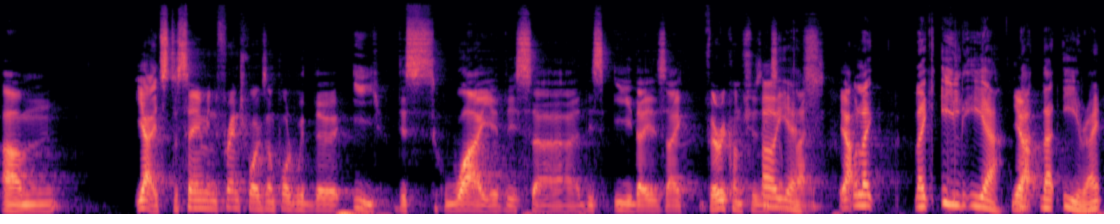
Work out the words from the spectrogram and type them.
Um, yeah, it's the same in French, for example, with the e, this y, this uh, this e that is like very confusing. Oh sometimes. yes, yeah, well, like like il y a, yeah, that, that, e, right?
